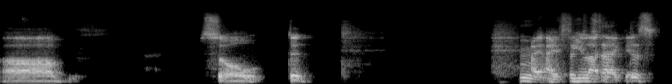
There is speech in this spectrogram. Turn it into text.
Uh, so the hmm. I, I, feel like, that, like does,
